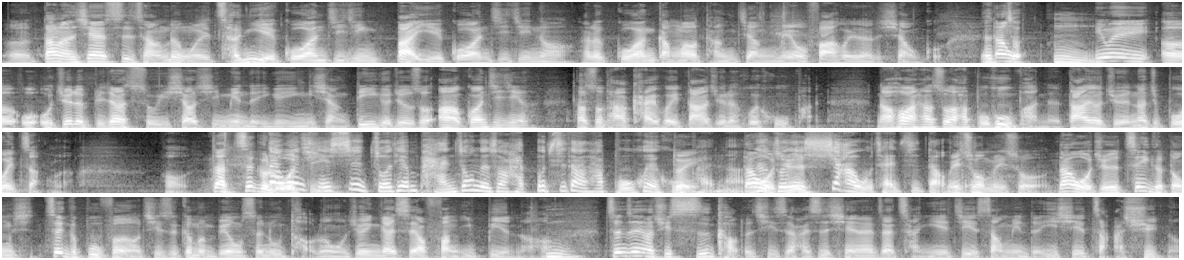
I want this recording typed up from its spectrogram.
呃，当然，现在市场认为成也国安基金，败也国安基金哦，它的国安港贸糖浆没有发挥它的效果。但嗯，因为呃，我我觉得比较属于消息面的一个影响。第一个就是说啊，国安基金他说他要开会，大家觉得会护盘，然后后来他说他不护盘了，大家又觉得那就不会涨了。哦，但这个但问题是，昨天盘中的时候还不知道它不会护盘呢。但我觉得下午才知道。没错没错，但我觉得这个东西这个部分哦，其实根本不用深入讨论，我觉得应该是要放一边了哈。嗯。真正要去思考的，其实还是现在在产业界上面的一些杂讯哦。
